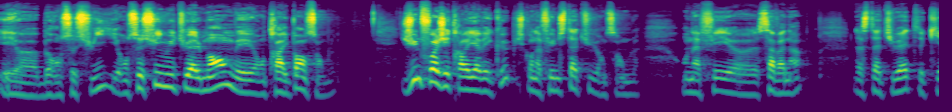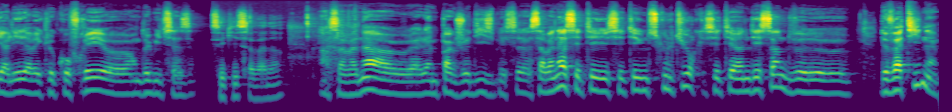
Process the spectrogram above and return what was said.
Et ben, on se suit, on se suit mutuellement, mais on ne travaille pas ensemble. Une fois, j'ai travaillé avec eux, puisqu'on a fait une statue ensemble. On a fait Savannah, la statuette qui allait avec le coffret en 2016. C'est qui Savannah? Ah, Savannah, elle n'aime pas que je dise, mais Savannah, c'était une sculpture, c'était un dessin de, de Vatine,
